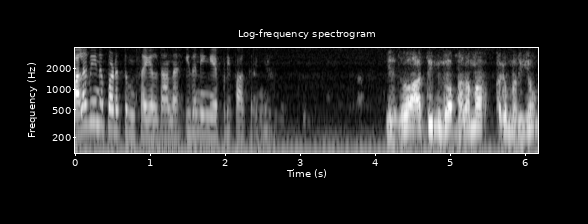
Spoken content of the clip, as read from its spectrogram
பலவீனப்படுத்தும் செயல் தானே இதை நீங்க எப்படி பாக்குறீங்க ஏதோ அதிமுக பலமாக மாதிரியும்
